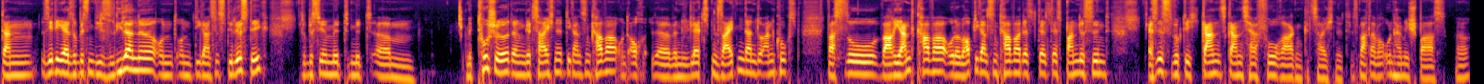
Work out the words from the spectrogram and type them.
dann seht ihr ja so ein bisschen dieses Lilane und, und die ganze Stilistik, so ein bisschen mit, mit ähm, mit Tusche dann gezeichnet, die ganzen Cover und auch, äh, wenn du die letzten Seiten dann du anguckst, was so Variant-Cover oder überhaupt die ganzen Cover des, des, des, Bandes sind, es ist wirklich ganz, ganz hervorragend gezeichnet. Es macht einfach unheimlich Spaß. Ja.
